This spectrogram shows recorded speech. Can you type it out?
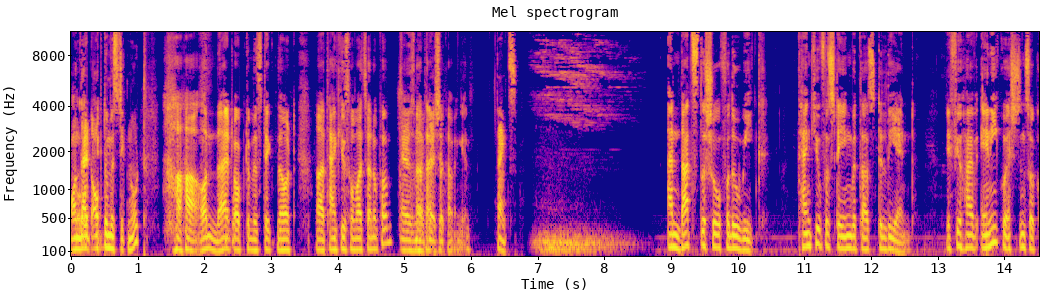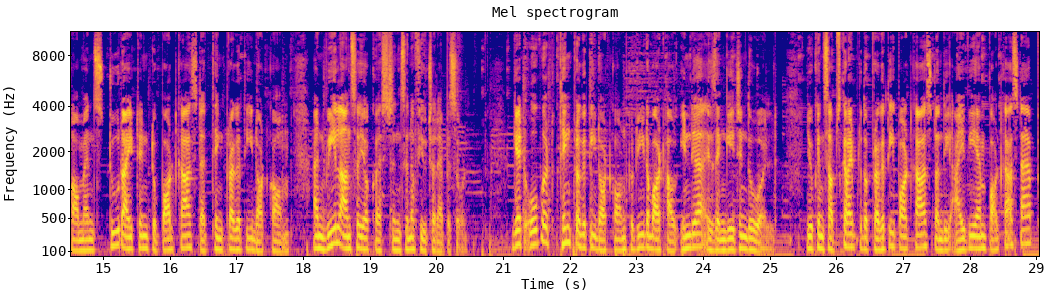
on that Okay. optimistic note On that optimistic note, uh, thank you so much, Anupam. It was my Uh, pleasure. coming in. thanks And that's the show for the week. Thank you for staying with us till the end. If you have any questions or comments, do write in to podcast at thinkpragati.com and we'll answer your questions in a future episode. Get over to thinkpragati.com to read about how India is engaging the world. You can subscribe to the Pragati podcast on the IVM podcast app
